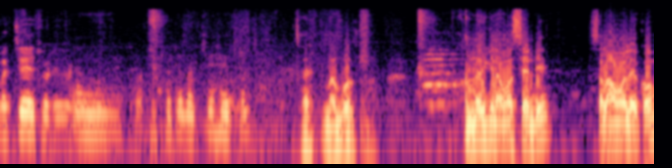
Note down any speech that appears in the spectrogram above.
बच्चे छोटे छोटे छोटे बच्चे हैं तो నేను బోల్తున్నా అందరికీ నమస్తే అండి సలాం అలైకుం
